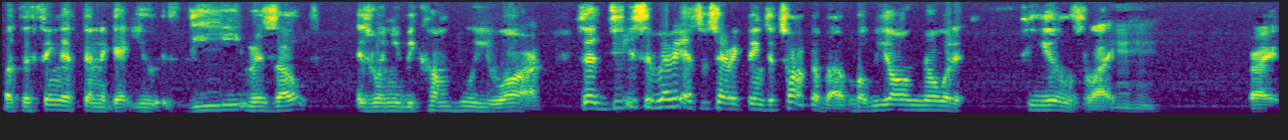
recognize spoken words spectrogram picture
but the thing that's going to get you the result is when you become who you are. So it's a very esoteric thing to talk about, but we all know what it feels like Mhm. right?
